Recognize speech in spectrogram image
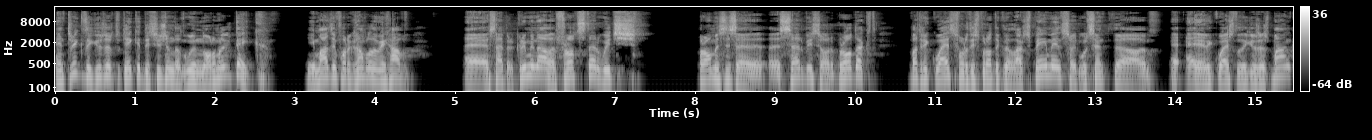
and trick the user to take a decision that we normally take. Imagine, for example, that we have a cyber criminal, a fraudster, which promises a, a, service or a product, but requests for this product a large payment, so it will send uh, a, a, request to the user's bank.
